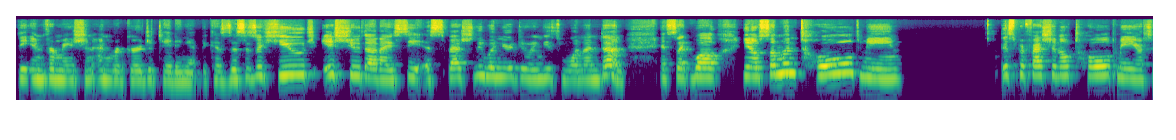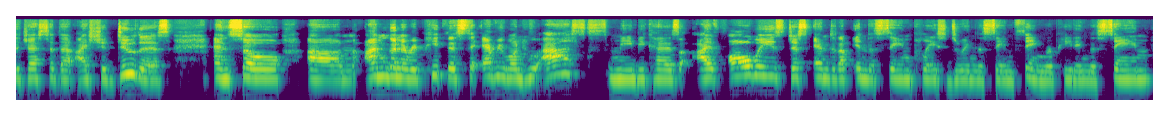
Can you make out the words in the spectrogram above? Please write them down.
the information and regurgitating it. Because this is a huge issue that I see, especially when you're doing these one and done. It's like, well, you know, someone told me this professional told me or suggested that I should do this. And so um, I'm going to repeat this to everyone who asks me because I've always just ended up in the same place doing the same thing, repeating the same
